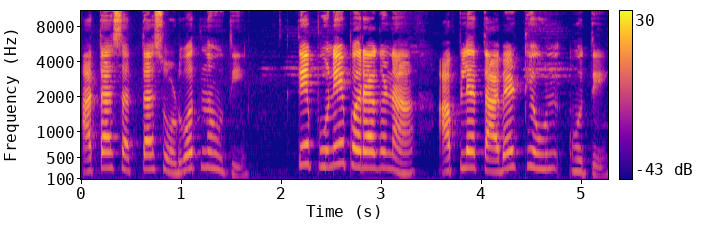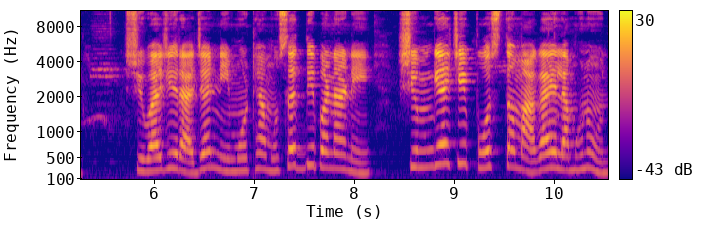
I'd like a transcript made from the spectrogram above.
आता सत्ता सोडवत नव्हती. ते पुणे परागणा आपल्या ताब्यात ठेवून होते. शिवाजी राजांनी मोठ्या मुसद्दीपणाने शिमग्याची पोस्त मागायला म्हणून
